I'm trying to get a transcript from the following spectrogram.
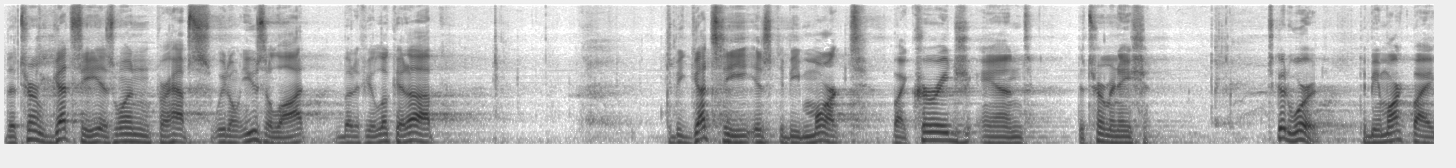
The term gutsy is one perhaps we don't use a lot, but if you look it up, to be gutsy is to be marked by courage and determination. It's a good word, to be marked by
